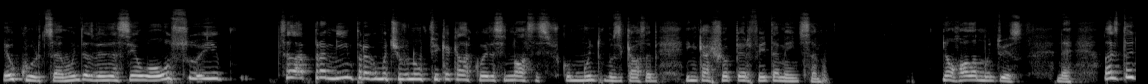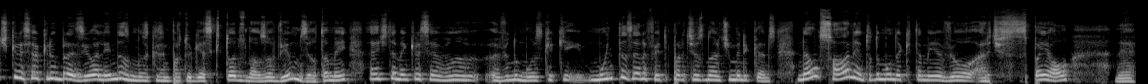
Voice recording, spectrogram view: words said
eu curto, sabe? Muitas vezes assim eu ouço e sei lá, pra mim, por algum motivo, não fica aquela coisa assim, nossa, isso ficou muito musical, sabe? Encaixou perfeitamente, sabe? Não rola muito isso, né? Mas então a gente cresceu aqui no Brasil, além das músicas em português que todos nós ouvimos, eu também, a gente também cresceu ouvindo, ouvindo música que muitas eram feitas por artistas norte-americanos. Não só, né? Todo mundo aqui também ouviu artista espanhol, né?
